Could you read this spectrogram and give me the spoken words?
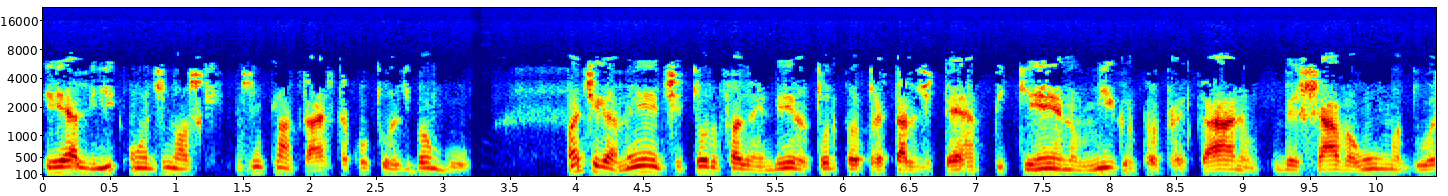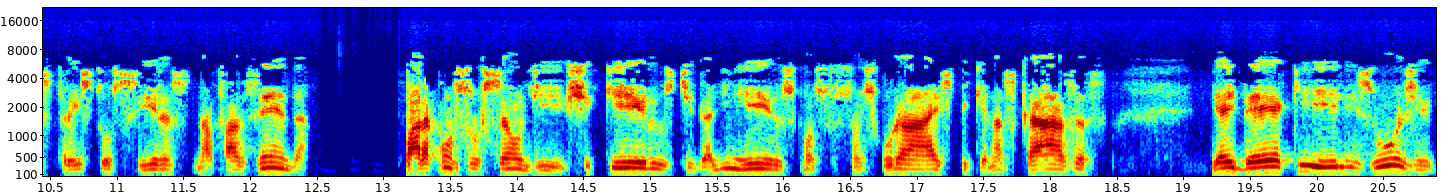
E é ali onde nós queremos implantar esta cultura de bambu. Antigamente, todo fazendeiro, todo proprietário de terra pequeno, microproprietário, deixava uma, duas, três torceiras na fazenda para a construção de chiqueiros, de galinheiros, construções rurais, pequenas casas. E a ideia é que eles hoje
